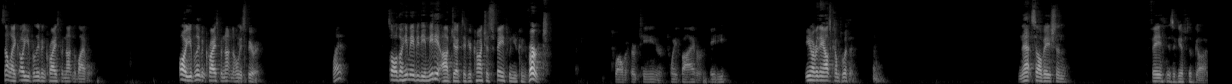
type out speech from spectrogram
It's not like, oh, you believe in Christ, but not in the Bible. Oh, you believe in Christ, but not in the Holy Spirit. What? So, although he may be the immediate object of your conscious faith when you convert, 12 or 13 or 25 or 80, you know, everything else comes with it. And that salvation, faith is a gift of God.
